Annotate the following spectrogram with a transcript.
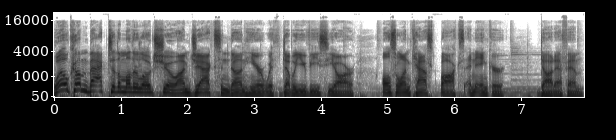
Welcome back to the Motherlode Show. I'm Jackson Dunn here with WVCR, also on Castbox and Anchor.fm.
